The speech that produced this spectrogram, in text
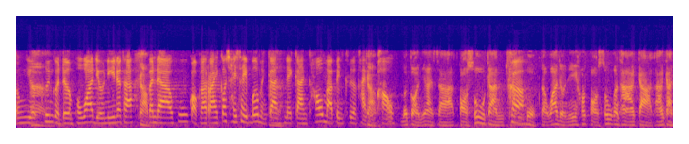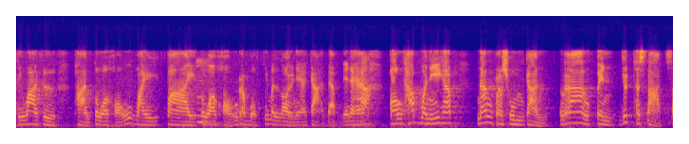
ต้องเยอะขึ้นกว่าเดิมเพราะว่าเดี๋ยวนี้นะคะครับบรรดาผู้ก่อการร้ายก็ใช้ไซเบอร์เหมือนกัน อ่า ในการเข้ามาเป็นเครือข่ายของเขา เมื่อก่อนเนี่ยอาจจะต่อสู้กันทางค่ะบก แต่ว่าเดี๋ยวนี้เขาต่อสู้กันทางอากาศ อากาศที่ว่าคือผ่านตัวของ Wi-Fi อืมตัวของระบบที่มันลอยอยู่ในอากาศแบบนี้นะฮะ ค่ะ กองทัพวันนี้ครับ นั่งประชุมกันร่างเป็นยุทธศาสตร์ไซ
